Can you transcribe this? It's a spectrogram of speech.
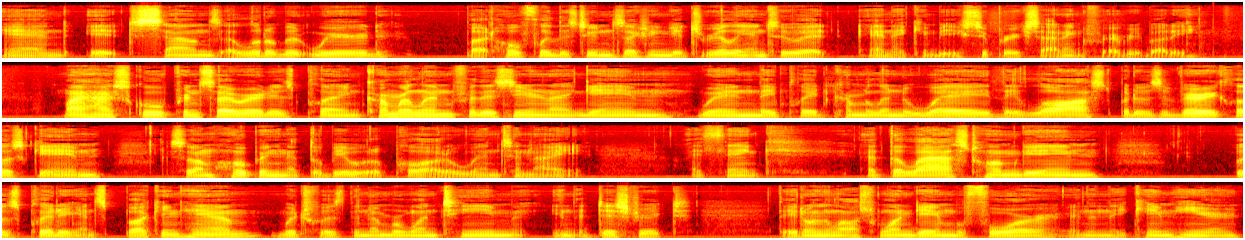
and it sounds a little bit weird, but hopefully the student section gets really into it, and it can be super exciting for everybody. My high school, Prince Edward, is playing Cumberland for this senior night game. When they played Cumberland away, they lost, but it was a very close game, so I'm hoping that they'll be able to pull out a win tonight. I think at the last home game was played against Buckingham, which was the number one team in the district. They'd only lost one game before, and then they came here.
